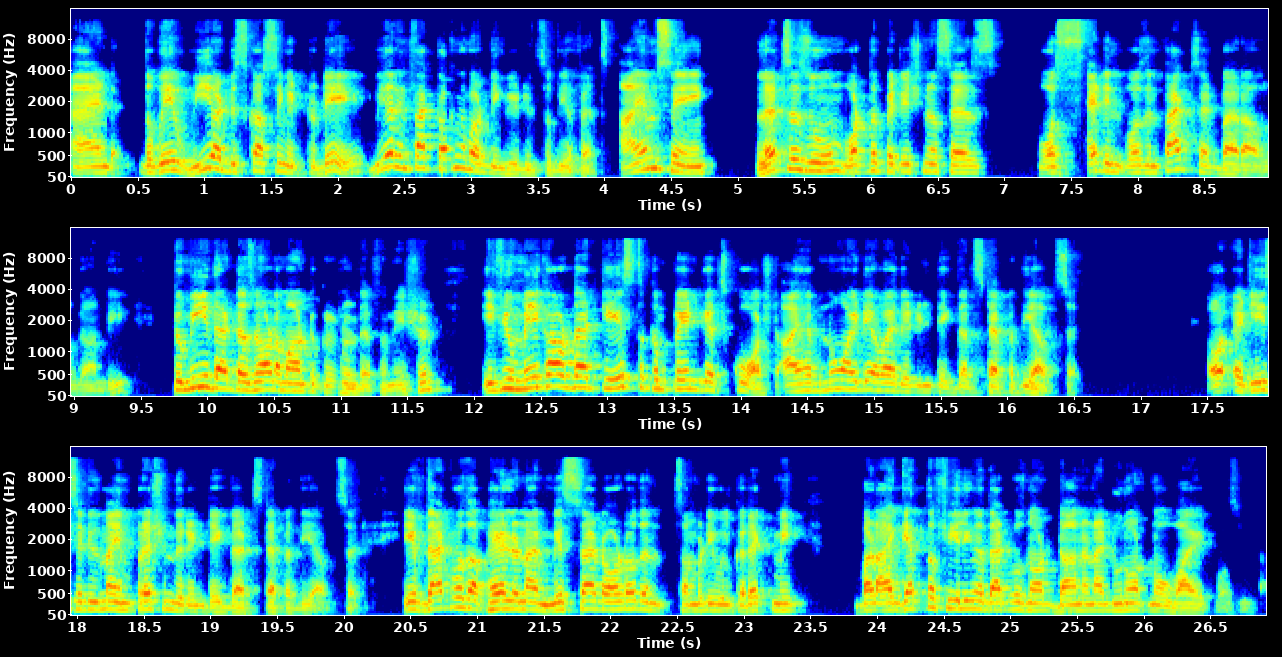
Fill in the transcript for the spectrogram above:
And the way we are discussing it today, we are in fact talking about the ingredients of the offense. I am saying, let's assume what the petitioner says was said in was in fact said by Rahul Gandhi. To me, that does not amount to criminal defamation. If you make out that case, the complaint gets quashed. I have no idea why they didn't take that step at the outset. Or at least it is my impression they didn't take that step at the outset. If that was upheld and I missed that order, then somebody will correct me. But I get the feeling that that was not done, and I do not know why it wasn't done.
